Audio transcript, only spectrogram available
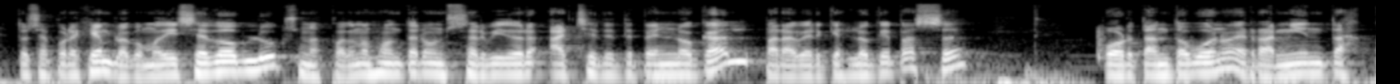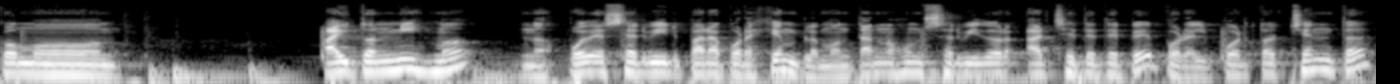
Entonces, por ejemplo, como dice Doblux, nos podemos montar un servidor HTTP en local para ver qué es lo que pasa. Por tanto, bueno, herramientas como Python mismo nos puede servir para, por ejemplo, montarnos un servidor HTTP por el puerto 80.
